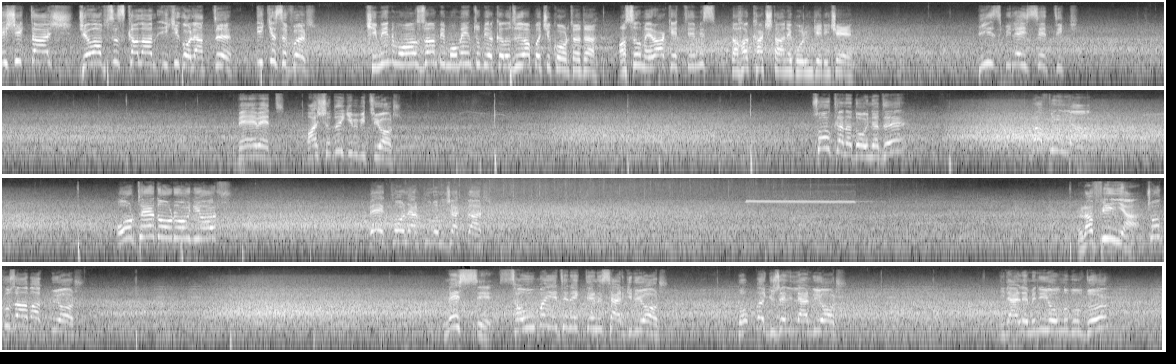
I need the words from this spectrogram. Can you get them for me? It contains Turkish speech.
Beşiktaş cevapsız kalan iki gol attı. 2-0. Kimin muazzam bir momentum yakaladığı apaçık ortada. Asıl merak ettiğimiz daha kaç tane golün geleceği. Biz bile hissettik. Ve evet, başladığı gibi bitiyor. Sol kanada oynadı. Rafinha. Ortaya doğru oynuyor. Ve korner kullanacaklar. Rafinha çok uzağa bakmıyor. Messi savunma yeteneklerini sergiliyor. Topla güzel ilerliyor. İlerlemenin yolunu buldu.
